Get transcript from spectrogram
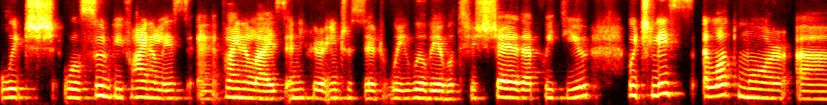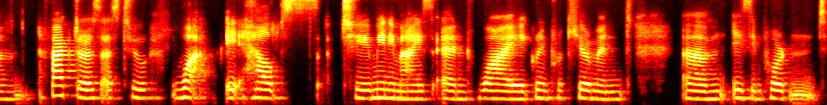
which will soon be finalized, uh, finalized. And if you're interested, we will be able to share that with you, which lists a lot more um, factors as to what it helps to minimize and why green procurement um, is important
